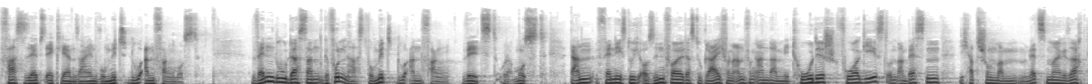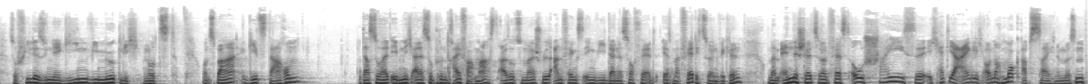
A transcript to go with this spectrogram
fast selbsterklärend sein, womit du anfangen musst. Wenn du das dann gefunden hast, womit du anfangen willst oder musst, dann fände ich es durchaus sinnvoll, dass du gleich von Anfang an da methodisch vorgehst und am besten, ich habe es schon beim, letzten Mal gesagt, so viele Synergien wie möglich nutzt. Und zwar geht es darum, dass du halt eben nicht alles doppelt und dreifach machst. Also zum Beispiel anfängst irgendwie deine Software erstmal fertig zu entwickeln und am Ende stellst du dann fest, oh scheiße, ich hätte ja eigentlich auch noch Mockups zeichnen müssen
